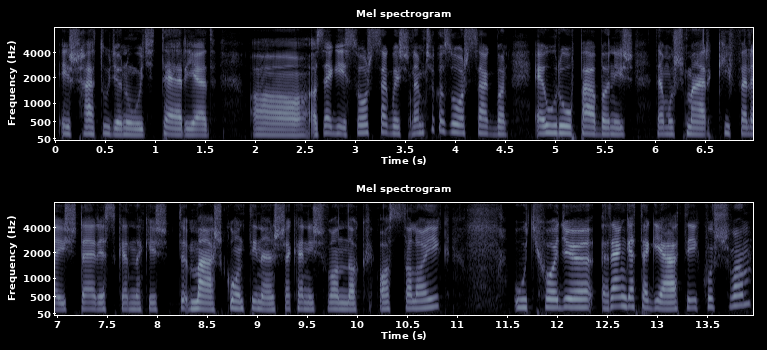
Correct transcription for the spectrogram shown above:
és hát ugyanúgy terjed a, az egész országban, és nem csak az országban, Európában is, de most már kifele is terjeszkednek, és más kontinenseken is vannak asztalaik úgyhogy rengeteg játékos van.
